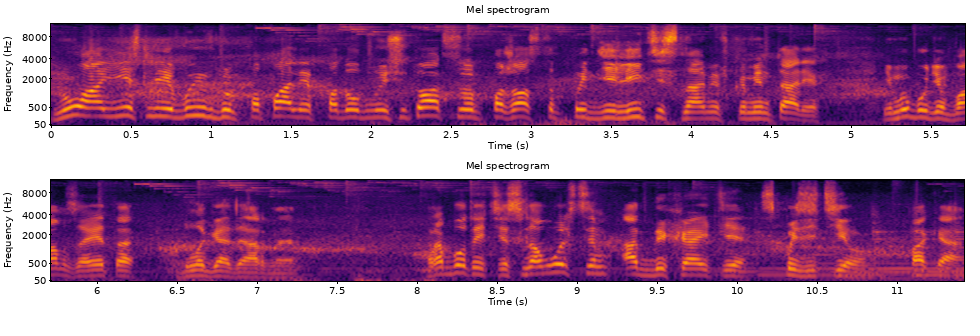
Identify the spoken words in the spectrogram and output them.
Ну а если вы вдруг попали в подобную ситуацию, пожалуйста, поделитесь с нами в комментариях, и мы будем вам за это благодарны. Работайте с удовольствием, отдыхайте с позитивом. Пока!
